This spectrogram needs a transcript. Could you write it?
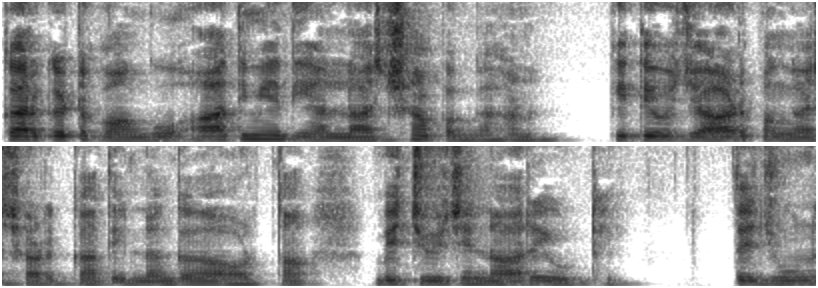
ਕਰਗਟ ਵਾਂਗੂ ਆਦਮੀਆਂ ਦੀਆਂ ਲਾਸ਼ਾਂ ਪੰਗਾਂ ਹਨ। ਕਿਤੇ ਉਜਾੜ ਪੰਗਾਂ ਸੜਕਾਂ ਤੇ ਨੰਗੀਆਂ ਔਰਤਾਂ ਵਿੱਚ ਵਿੱਚ ਨਾਰੇ ਉੱਠੇ ਤੇ ਜੂਨ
